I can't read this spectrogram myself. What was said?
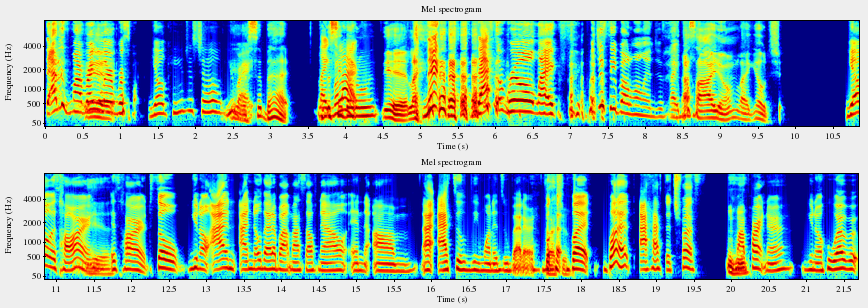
that is my regular Yeah. response. Yo, can you just chill? You Yeah, right. Sit back. Like relax. on. Yeah, like That's a real like put your seatbelt on and just like That's how I am. I'm like, yo, ch- yo it's hard Yeah. it's hard so you know i i know that about myself now and um i actively want to do better because Gotcha. but but i have to trust my mhm. partner you know whoever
